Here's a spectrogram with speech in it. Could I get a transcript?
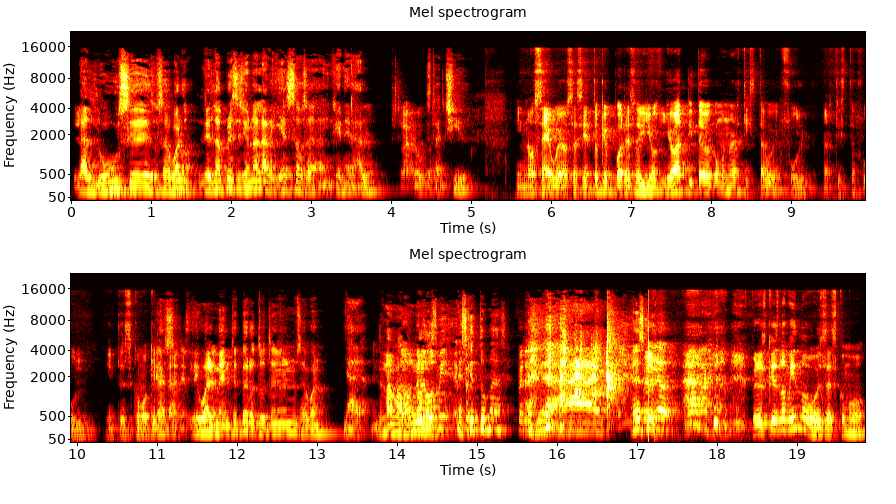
las luces, o sea, bueno, es la apreciación a la belleza, o sea, en general. Claro, güey. Está chido. Y no sé, güey, o sea, siento que por eso yo, yo a ti te veo como un artista, güey, full, artista full. Y Entonces, como que... Gracias. Este- Igualmente, pero tú también, o sea, bueno, ya, ya, mamá, No, no, los- mi- es pero- que tú más. pero- ay, es que yo, Ah, pero es que es lo mismo, güey, o sea, es como,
